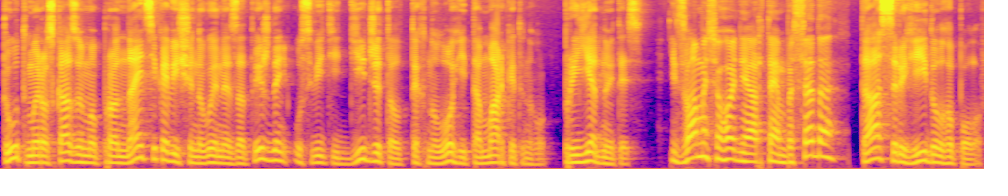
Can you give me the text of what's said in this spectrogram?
Тут ми розказуємо про найцікавіші новини за тиждень у світі діджитал, технологій та маркетингу. Приєднуйтесь! І з вами сьогодні Артем Беседа. Та Сергій Долгополов.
